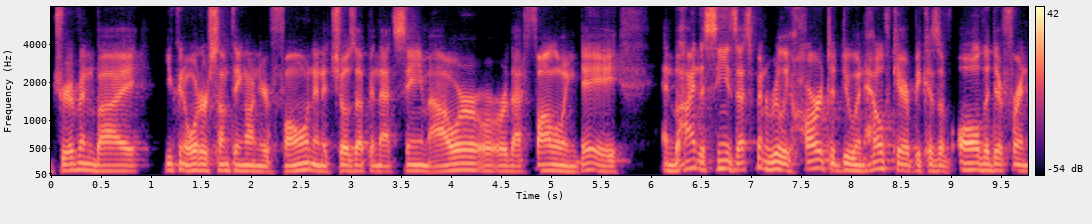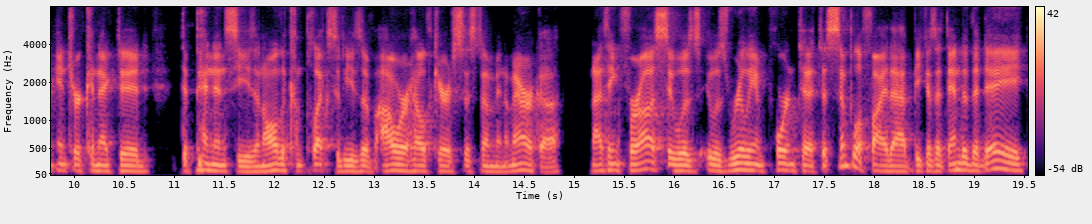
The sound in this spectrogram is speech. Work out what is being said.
driven by you can order something on your phone and it shows up in that same hour or, or, that following day. And behind the scenes, that's been really hard to do in healthcare because of all the different interconnected dependencies and all the complexities of our healthcare system in America. And I think for us, it was it was really important to, to simplify that because at the end of the day,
